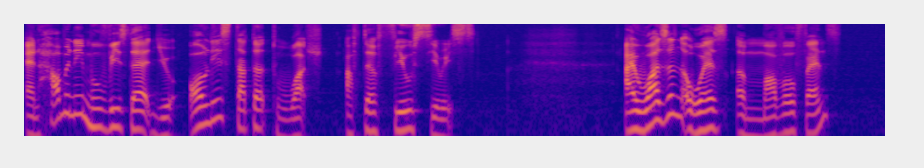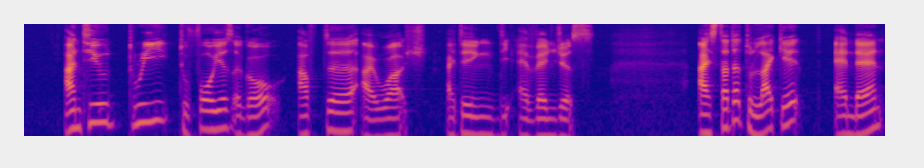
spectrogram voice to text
And how many movies that you only started to watch after a few series? I wasn't always a Marvel fan until three to four years ago after I watched, I think, The Avengers. I started to like it and then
